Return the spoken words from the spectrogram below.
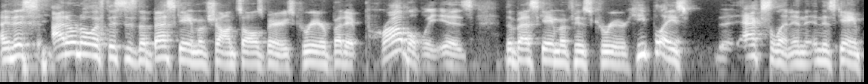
And this, I don't know if this is the best game of Sean Salisbury's career, but it probably is the best game of his career. He plays excellent in, in this game.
